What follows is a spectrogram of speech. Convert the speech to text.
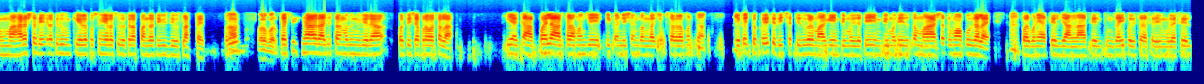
मग महाराष्ट्रात यायला तिथून केरळपासून यायला सुद्धा त्याला पंधरा ते वीस दिवस लागत आहेत बरोबर? बरोबर. तशीच ह्या राजस्थानमधून निघालेल्या परतीच्या प्रवासाला ही एक पहिला अडथळा म्हणजे एल कंडिशन बंगालच्या उपसागरामधनं एकच चक्री स्थिती छत्तीसगड मार्गे एमपी मध्ये जाते. एमपी मध्ये जसं महाराष्ट्रात धुमाकूळ झालाय. परभणी असेल जालना असेल तुमचाही परिसर असेल हिंगोली असेल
